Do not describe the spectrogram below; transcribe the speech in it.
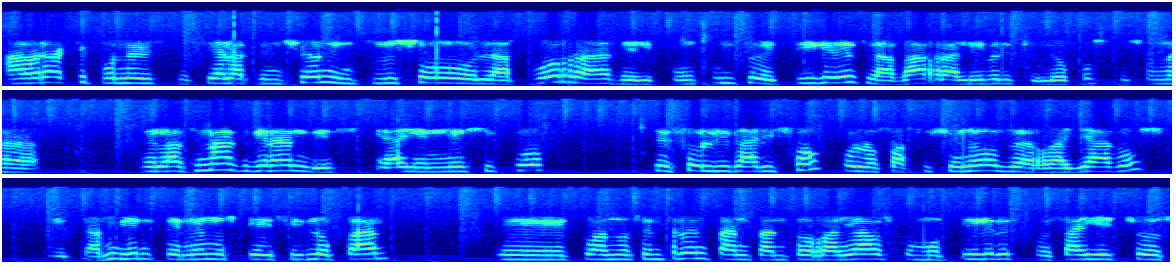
Habrá que poner especial atención, incluso la porra del conjunto de Tigres, la barra Libres y Locos, que es una de las más grandes que hay en México, se solidarizó con los aficionados de Rayados. Y también tenemos que decirlo, Pam, eh, cuando se enfrentan tanto Rayados como Tigres, pues hay hechos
